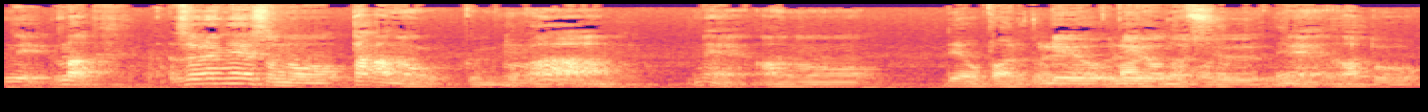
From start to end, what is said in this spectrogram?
うね、まあそれねその高野君とか、ねあのレオパルドレオレオの種ね、うんあと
